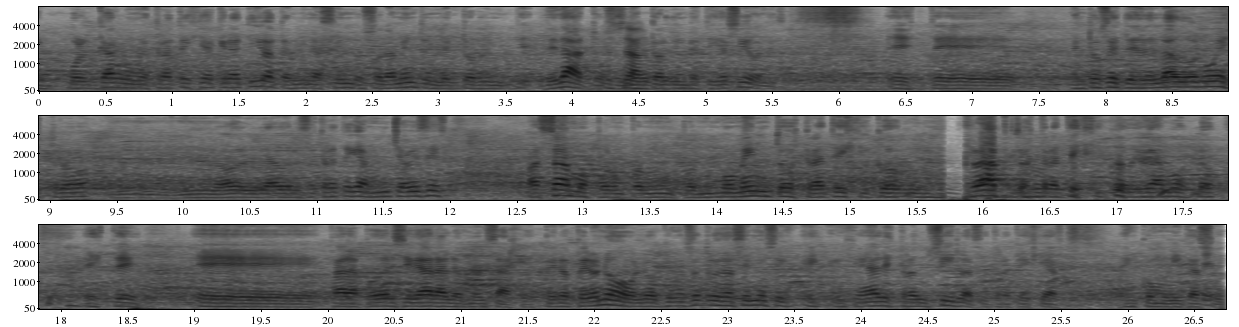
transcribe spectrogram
y volcarlo en una estrategia creativa, termina siendo solamente un lector de, datos, un lector de investigaciones. Este, entonces, desde el lado nuestro, no del lado de los estrategas, muchas veces pasamos por un, por un momento estratégico, rapto estratégico, digámoslo, este, eh, para poder llegar a los mensajes. Pero, pero no, lo que nosotros hacemos en general es traducir las estrategias en comunicación.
